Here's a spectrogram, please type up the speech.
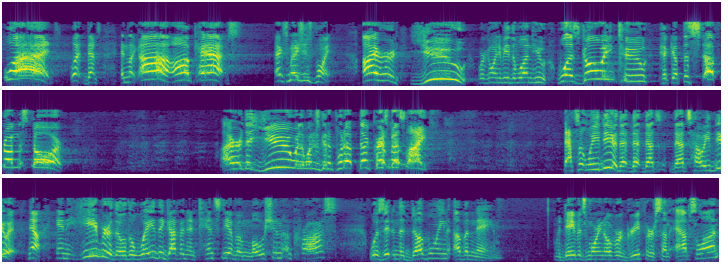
What? What? That's, and like, ah, all caps. Exclamation point. I heard you were going to be the one who was going to pick up the stuff from the store. I heard that you were the one who's going to put up the Christmas lights. That's what we do. That, that, that's, that's how we do it. Now, in Hebrew, though, the way they got that intensity of emotion across was it in the doubling of a name. When David's mourning over grief for his son Absalom,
